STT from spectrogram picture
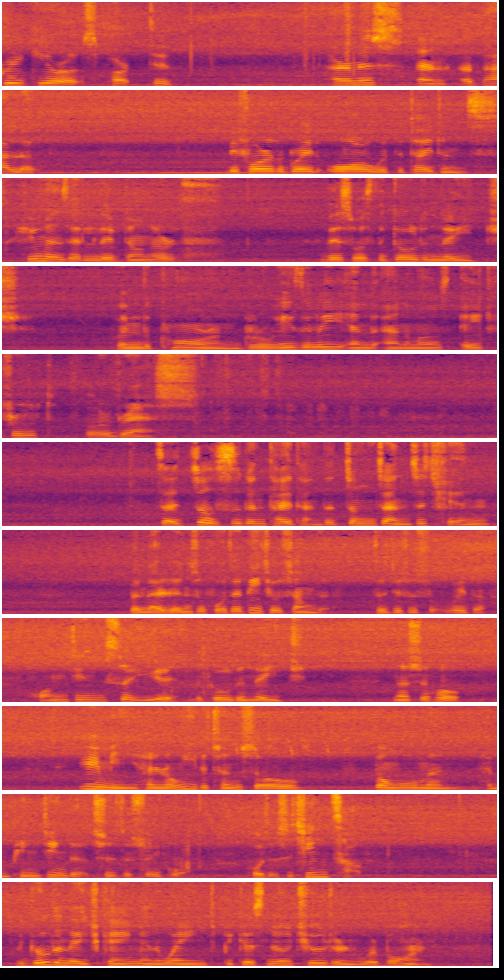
Greek Heroes Part 2 Hermes and Apollo. Before the great war with the Titans, humans had lived on Earth. This was the Golden Age, when the corn grew easily and the animals ate fruit or grass. 在宙斯跟泰坦的征战之前， 本来人是活在地球上的，这就是所谓的黄金岁月 （The Golden Age）。那时候，玉米很容易的成熟，动物们很平静的吃着水果，或者是青草。The Golden Age came and went because no children were born.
